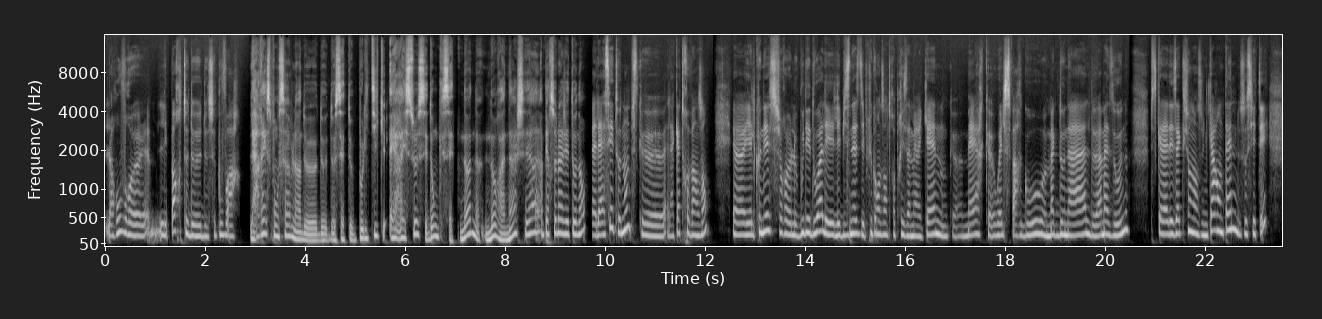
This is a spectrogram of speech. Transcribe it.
leur ouvre euh, les portes de, de ce pouvoir. La responsable hein, de, de, de, cette politique RSE, c'est donc cette nonne, Nora Nash. C'est un personnage étonnant. Elle est assez étonnante puisqu'elle a 80 ans euh, et elle connaît sur le bout des doigts les, les, business des plus grandes entreprises américaines, donc euh, Merck, Wells Fargo, McDonald's, Amazon, puisqu'elle a des actions dans une quarantaine de sociétés euh,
